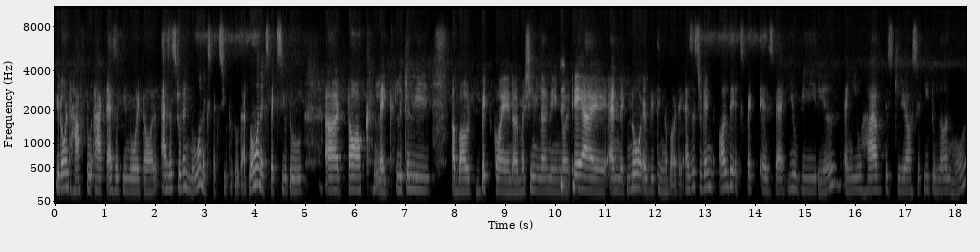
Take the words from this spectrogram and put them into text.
You don't have to act as if you know it all. As a student no one expects you to do that. No one expects you to uh, talk like literally about bitcoin or machine learning or ai and like know everything about it. As a student all they expect is that you be real and you have this curiosity to learn more.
